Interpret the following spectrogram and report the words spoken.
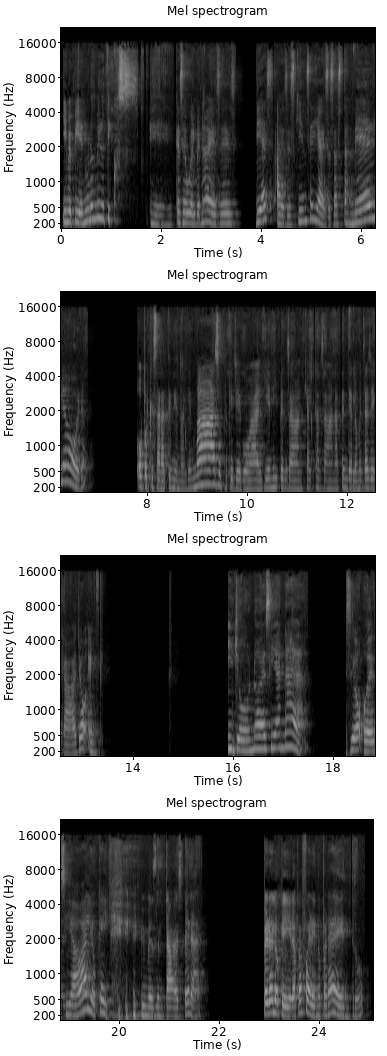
y me piden unos minuticos que se vuelven a veces 10, a veces 15 y a veces hasta media hora, o porque están atendiendo a alguien más, o porque llegó alguien y pensaban que alcanzaban a atenderlo mientras llegaba yo, en fin. Y yo no decía nada, o decía, vale, ok, y me sentaba a esperar. Pero lo que era para afuera y no para adentro,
